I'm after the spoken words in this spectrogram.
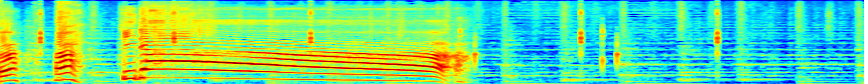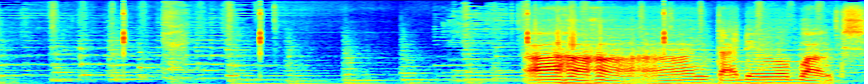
Ah, ah, tidak. Ah, tak ada Robux.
